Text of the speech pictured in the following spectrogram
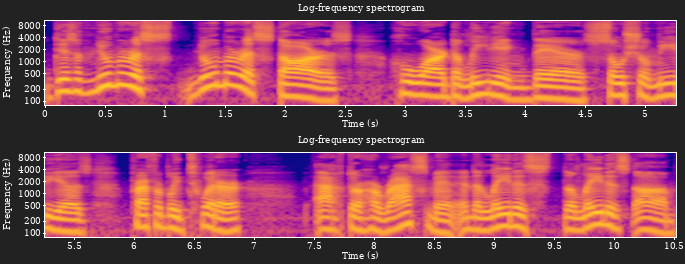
there's numerous numerous stars who are deleting their social medias, preferably Twitter, after harassment. And the latest the latest um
